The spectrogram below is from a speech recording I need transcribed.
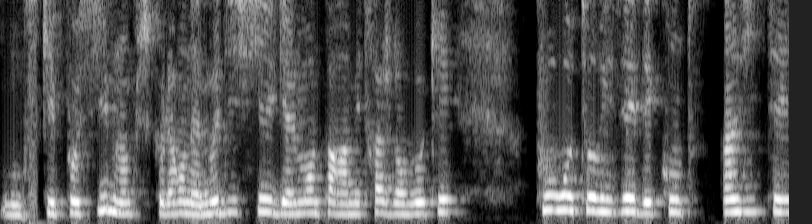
donc ce qui est possible, hein, puisque là on a modifié également le paramétrage d'Envoqué pour autoriser des comptes invités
